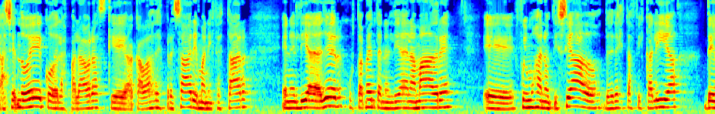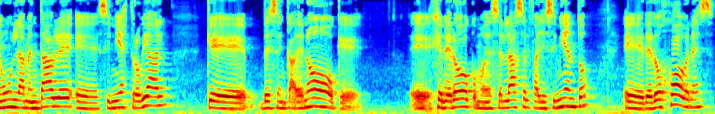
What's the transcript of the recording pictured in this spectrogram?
haciendo eco de las palabras que acabas de expresar y manifestar en el día de ayer, justamente en el Día de la Madre, fuimos anoticiados desde esta Fiscalía de un lamentable siniestro vial que desencadenó o que eh, generó como desenlace el fallecimiento eh, de dos jóvenes,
